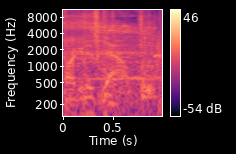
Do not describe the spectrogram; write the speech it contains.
Target is down.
